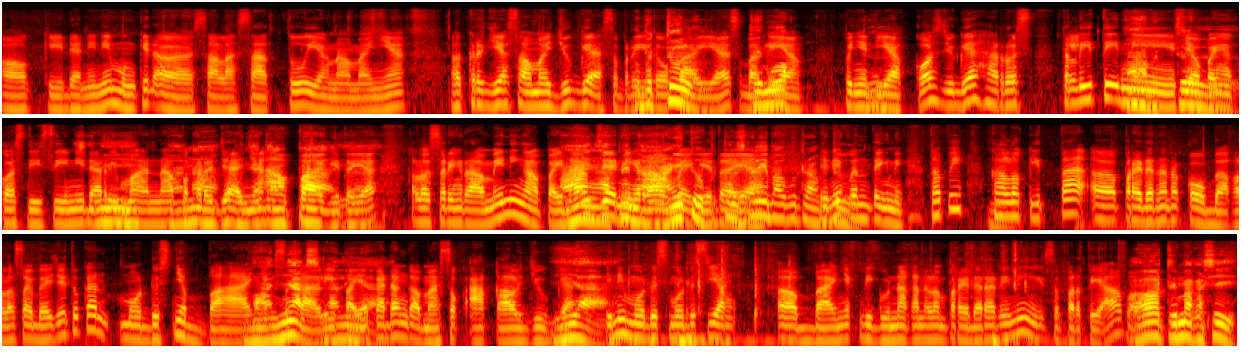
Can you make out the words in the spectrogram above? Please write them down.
Oke, dan ini mungkin eh, salah satu yang namanya eh, kerjasama juga seperti itu Betul. Pak ya, sebagai Teamwork. yang penyedia kos juga harus teliti Ah, nih betul. siapa yang ngekos di sini, dari mana, mana, pekerjaannya pekerjaan apa, apa, gitu ya. ya. Kalau sering rame nih ngapain Ah, aja ngapain, nih nah, rame itu, gitu betul ya. sekali, Pak Putra, Ini betul. Hmm. penting nih. Tapi kalau kita eh, peredaran narkoba, kalau saya baca itu kan modusnya banyak, Banyak sekali, sekali, Pak ya. ya. Kadang nggak masuk akal juga. Iya. Ini modus-modus yang eh, banyak digunakan dalam peredaran ini seperti apa? Oh, terima kasih.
